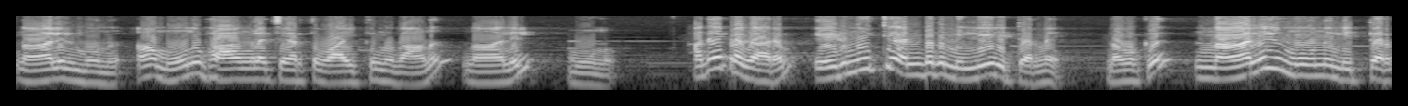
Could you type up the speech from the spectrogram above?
നാലിൽ മൂന്ന്. ആ മൂന്ന് ഭാഗങ്ങളെ ചേർത്ത് വായിക്കുന്നതാണ് നാലിൽ മൂന്ന്. അതേ പ്രകാരം എഴുന്നൂറ്റി അൻപത് മില്ലി ലിറ്ററിനെ നമുക്ക് നാലിൽ മൂന്ന് ലിറ്റർ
